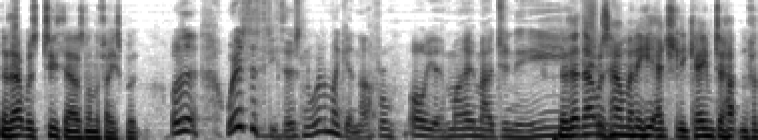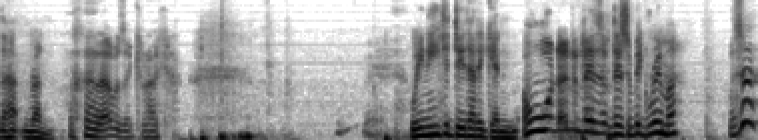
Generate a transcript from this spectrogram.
Now, that was 2,000 on the Facebook. Was it? Where's the three thousand? Where am I getting that from? Oh yeah, my imagination. No, that, that was how many actually came to Hutton for the Hutton run. that was a cracker. We need to do that again. Oh, there's a, there's a big rumour. Was there?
